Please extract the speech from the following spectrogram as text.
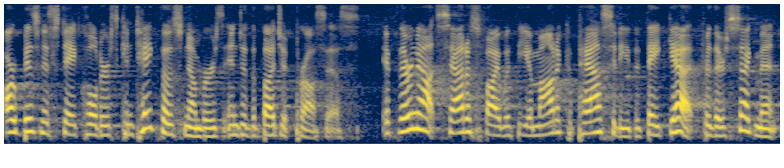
our business stakeholders can take those numbers into the budget process. If they're not satisfied with the amount of capacity that they get for their segment,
